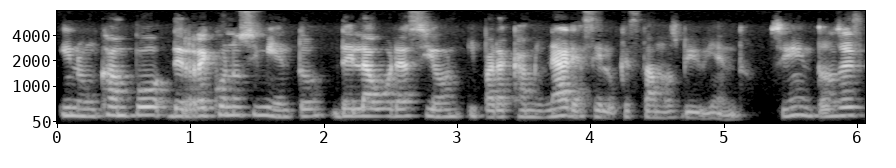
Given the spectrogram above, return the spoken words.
y no un campo de reconocimiento, de elaboración y para caminar hacia lo que estamos viviendo, ¿sí? Entonces,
